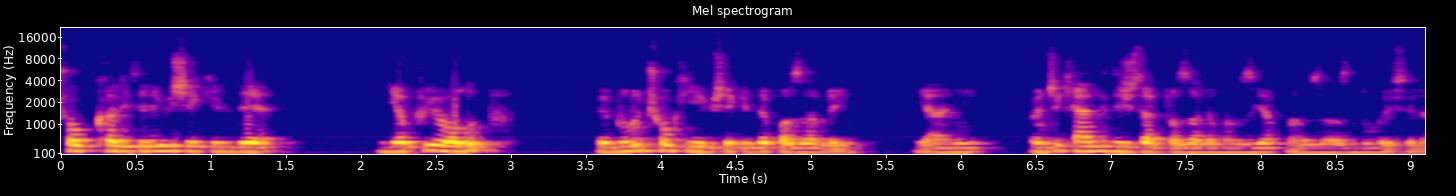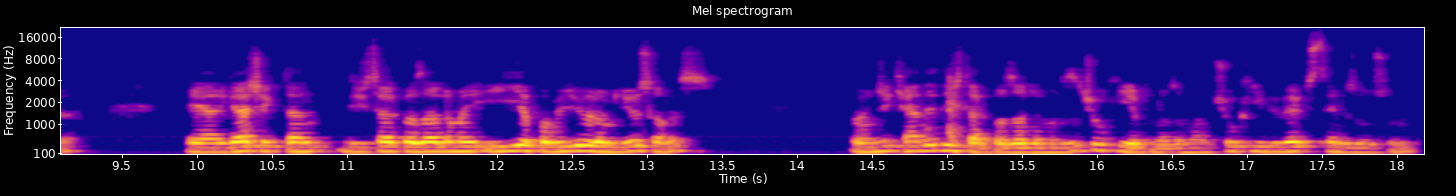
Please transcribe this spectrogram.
çok kaliteli bir şekilde yapıyor olup ve bunu çok iyi bir şekilde pazarlayın. Yani önce kendi dijital pazarlamanızı yapmanız lazım dolayısıyla. Eğer gerçekten dijital pazarlamayı iyi yapabiliyorum diyorsanız önce kendi dijital pazarlamanızı çok iyi yapın o zaman. Çok iyi bir web siteniz olsun.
